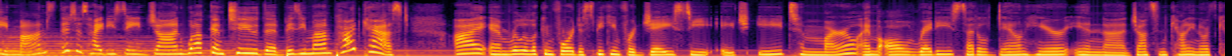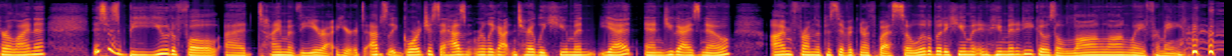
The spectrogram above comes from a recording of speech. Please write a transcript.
Hey, moms, this is Heidi St. John. Welcome to the Busy Mom Podcast. I am really looking forward to speaking for JCHE tomorrow. I'm already settled down here in uh, Johnston County, North Carolina. This is beautiful uh, time of the year out here. It's absolutely gorgeous. It hasn't really gotten terribly humid yet. And you guys know I'm from the Pacific Northwest, so a little bit of humid- humidity goes a long, long way for me.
